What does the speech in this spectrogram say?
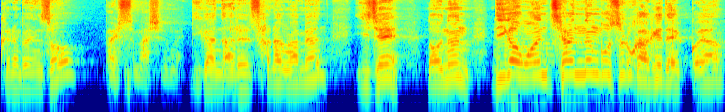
그러면서 말씀하시는 거예요. 네가 나를 사랑하면 이제 너는 네가 원치 않는 곳으로 가게 될 거야.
